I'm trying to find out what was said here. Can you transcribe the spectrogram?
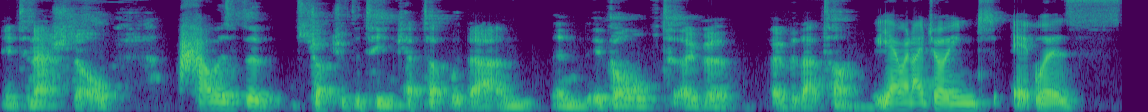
international. How has the structure of the team kept up with that and, and evolved over over that time? Yeah, when I joined, it was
